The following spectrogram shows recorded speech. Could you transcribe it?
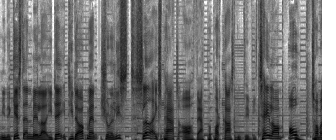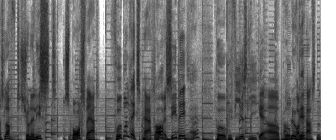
mine gæsteanmeldere i dag. Ditte Ockmann, journalist, sladderekspert og vært på podcasten Det Vi Taler Om. Og Thomas Loft, journalist, sportsvært, fodboldekspert, Nå, må jeg sige det, ja. på P4's Liga og på det. podcasten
